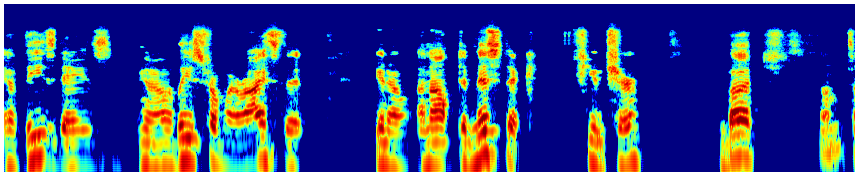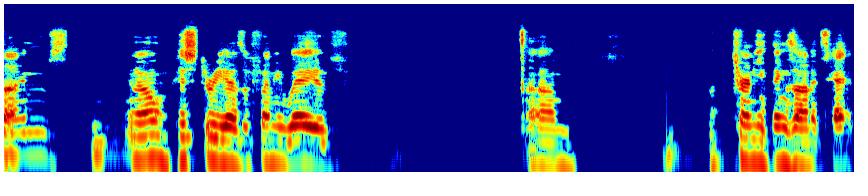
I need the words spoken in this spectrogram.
you know, these days you know at least from where i sit you know, an optimistic future. But sometimes, you know, history has a funny way of um, turning things on its head.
